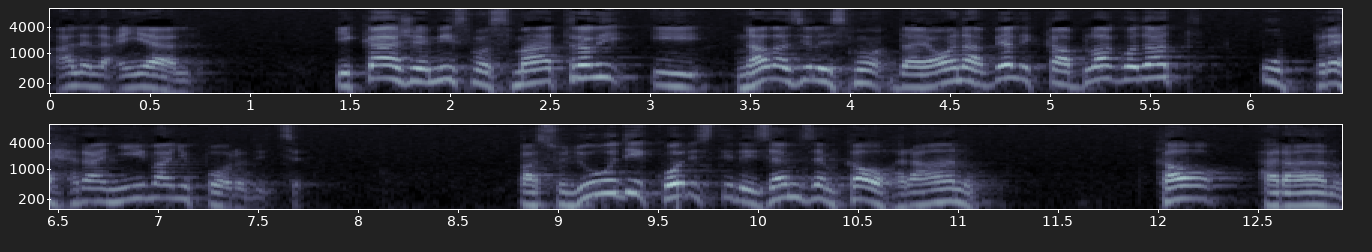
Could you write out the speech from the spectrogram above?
ale l'ijal. I kaže, mi smo smatrali i nalazili smo da je ona velika blagodat u prehranjivanju porodice. Pa su ljudi koristili zemzem kao hranu. Kao hranu.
